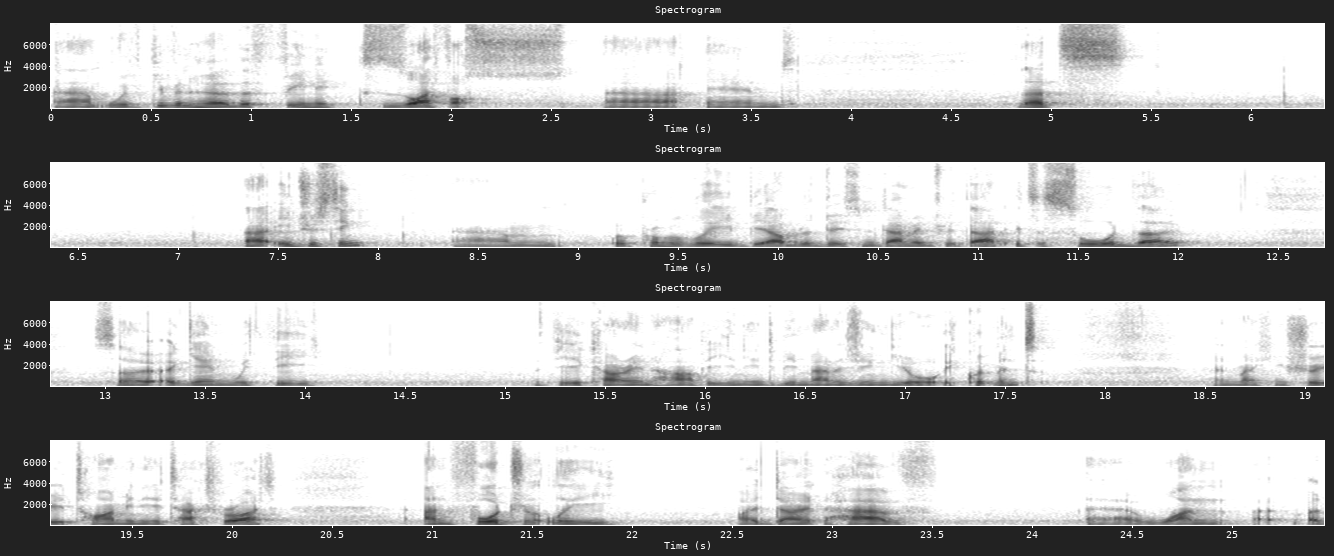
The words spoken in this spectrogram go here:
um, we've given her the Phoenix Xiphos, uh, and that's uh, interesting. Um, we'll probably be able to do some damage with that. It's a sword though. So again, with the with the Icarian Harpy, you need to be managing your equipment and making sure you're timing the attacks right. Unfortunately, I don't have uh, one, I'd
